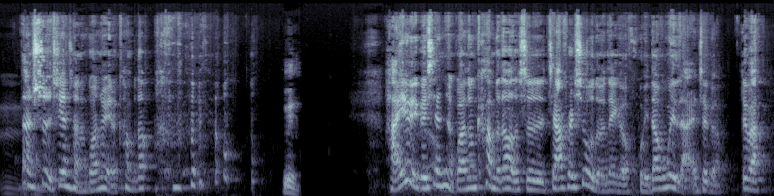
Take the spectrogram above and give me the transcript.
嗯，但是现场的观众也看不到。对，还有一个现场观众看不到的是加分秀的那个回到未来这个，对吧？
